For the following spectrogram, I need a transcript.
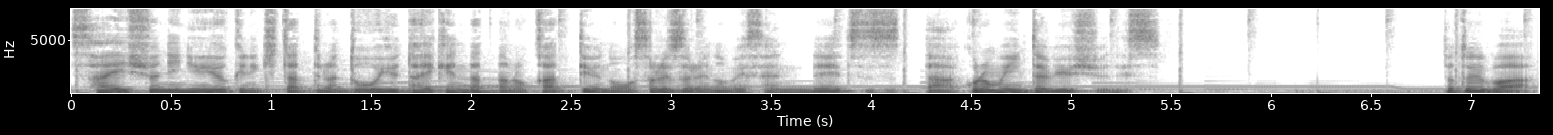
最初にニューヨークに来たっていうのはどういう体験だったのかっていうのをそれぞれの目線で綴った、これもインタビュー集です。例えば、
